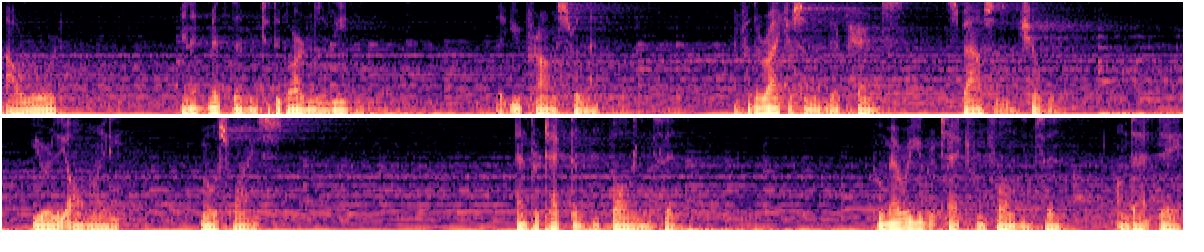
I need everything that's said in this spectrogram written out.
Our Lord, and admit them into the gardens of Eden that you promised for them, and for the righteous among their parents, spouses, and children. You are the Almighty, most wise and protect them from falling in sin. Whomever you protect from falling in sin on that day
